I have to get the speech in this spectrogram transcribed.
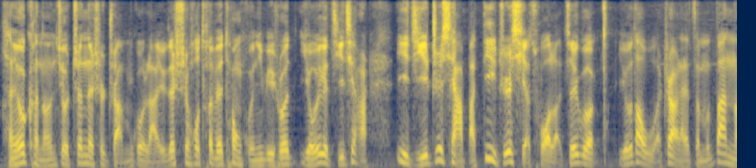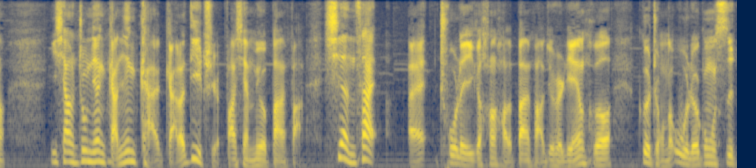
很有可能就真的是转不过来。有的时候特别痛苦。你比如说有一个急件，一急之下把地址写错了，结果邮到我这儿来怎么办呢？你想中间赶紧改改了地址，发现没有办法。现在哎出了一个很好的办法，就是联合各种的物流公司。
